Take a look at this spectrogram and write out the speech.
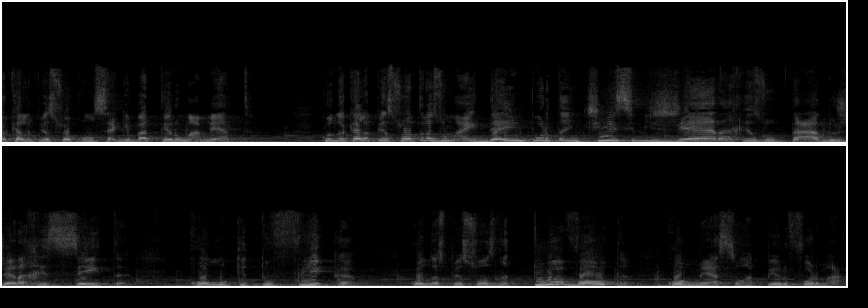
aquela pessoa consegue bater uma meta? Quando aquela pessoa traz uma ideia importantíssima e gera resultado, gera receita, como que tu fica quando as pessoas na tua volta começam a performar?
